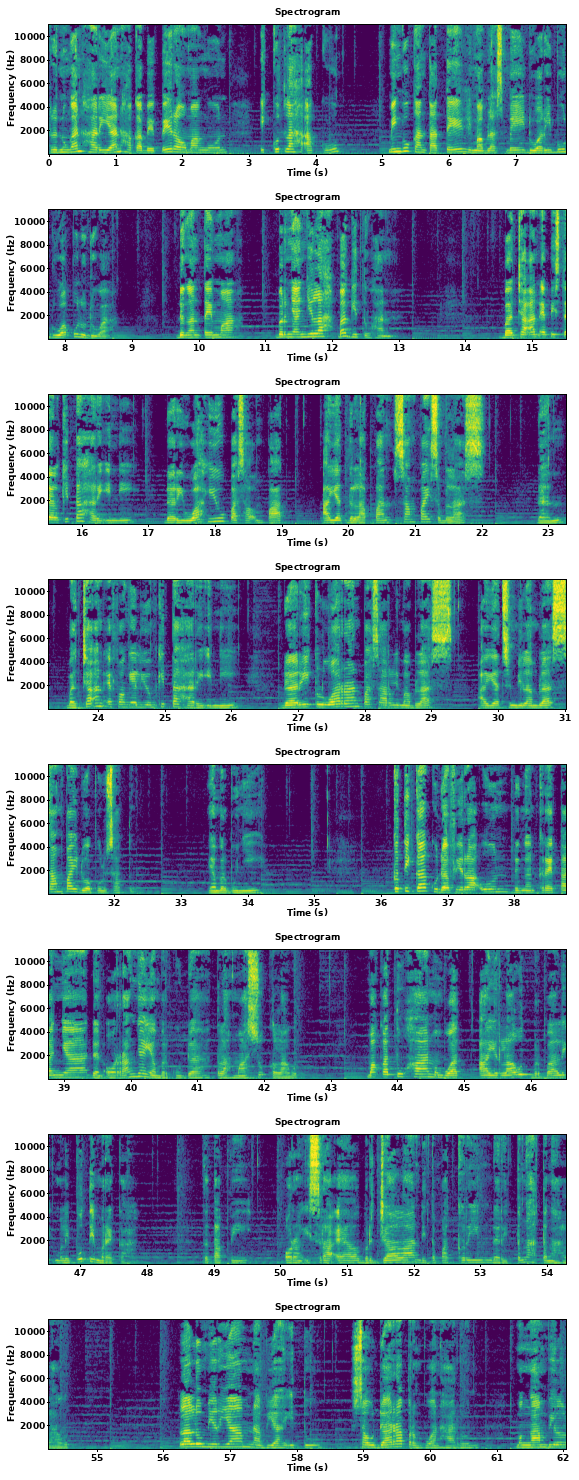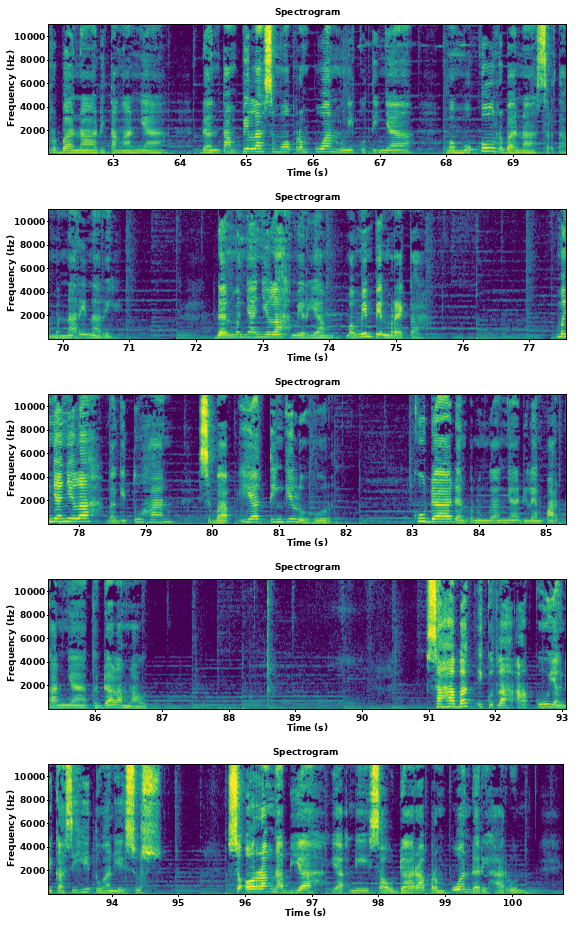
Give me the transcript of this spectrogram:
Renungan Harian HKBP Rawamangun Ikutlah Aku Minggu Kantate 15 Mei 2022 dengan tema Bernyanyilah bagi Tuhan. Bacaan epistel kita hari ini dari Wahyu pasal 4 ayat 8 sampai 11 dan bacaan evangelium kita hari ini dari Keluaran pasal 15 ayat 19 sampai 21 yang berbunyi Ketika kuda Firaun dengan keretanya dan orangnya yang berkuda telah masuk ke laut, maka Tuhan membuat air laut berbalik meliputi mereka. Tetapi orang Israel berjalan di tempat kering dari tengah-tengah laut. Lalu Miriam nabiah itu saudara perempuan Harun, mengambil rebana di tangannya, dan tampillah semua perempuan mengikutinya, memukul rebana serta menari-nari. Dan menyanyilah Miriam memimpin mereka. Menyanyilah bagi Tuhan, sebab ia tinggi luhur. Kuda dan penunggangnya dilemparkannya ke dalam laut Sahabat, ikutlah aku yang dikasihi Tuhan Yesus. Seorang nabiah, yakni saudara perempuan dari Harun,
